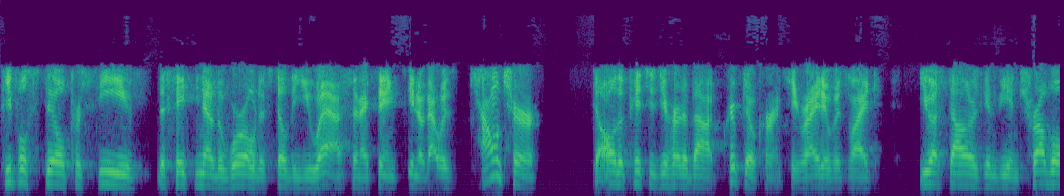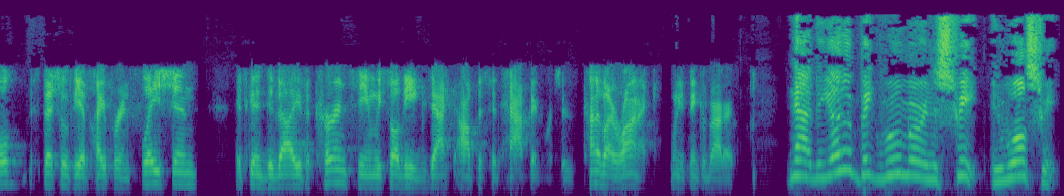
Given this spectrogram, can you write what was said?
people still perceive the safety net of the world is still the U.S. And I think, you know, that was counter to all the pitches you heard about cryptocurrency, right? It was like U.S. dollar is going to be in trouble, especially if you have hyperinflation. It's going to devalue the currency. And we saw the exact opposite happen, which is kind of ironic when you think about it. Now, the other big rumor in the street, in Wall Street,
